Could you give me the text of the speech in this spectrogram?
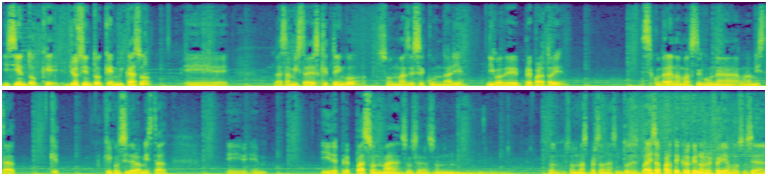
Y siento que, yo siento que en mi caso, eh, las amistades que tengo son más de secundaria, digo, de preparatoria. De secundaria nada más tengo una, una amistad que, que considero amistad. Eh, em, y de prepa son más, o sea, son son, más personas. Entonces, a esa parte creo que nos referíamos. O sea,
